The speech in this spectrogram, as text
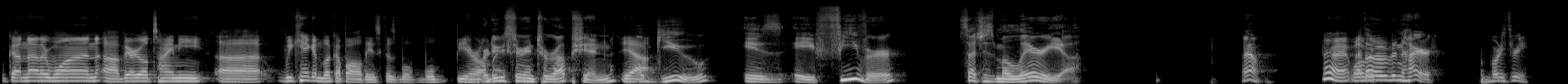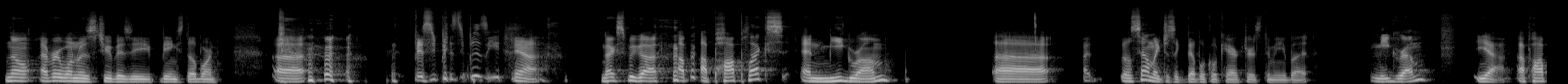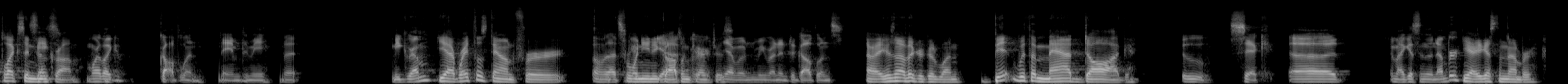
We've got another one, uh, very old timey. Uh, we can't get look up all these because we'll we'll be here all night. Producer interruption. Yeah. Ague is a fever such as malaria. Wow. All right. Well, I Well, thought it would have been higher. 43. No, everyone was too busy being stillborn. Uh, busy, busy, busy. yeah. Next, we got a, apoplex and megrum. Uh, they'll sound like just like biblical characters to me, but Megrum. yeah, apoplex and megrum. More like a goblin name to me, but Megrum? Yeah, write those down for. Oh, that's For when you need Yeah, goblin for- characters. Yeah, when we run into goblins. All right, here's another good one. Bit with a mad dog. Ooh, sick. Uh, am I guessing the number? Yeah, you guess the number.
